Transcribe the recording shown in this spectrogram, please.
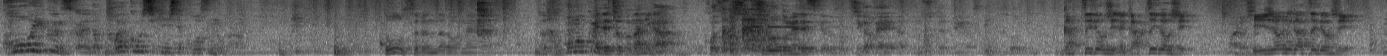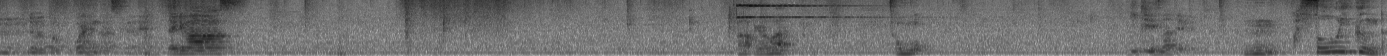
こういくんですかね。多分食べこぼし気にしてこうすんのかな。どうするんだろうね。そこも含めてちょっと何がこう素人目ですけどどっちが早いかっていうのをちょっとやってみますか。がっついてほしいねがっついてほしい。非常にがっついてほしい。うん。でもやっぱここら辺なんですけどね。いただきますあやばい。重っ。一律になってる。うん。あそういくんだ。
